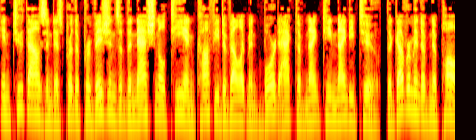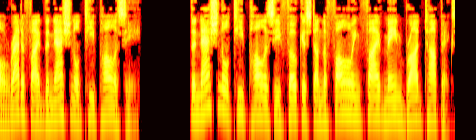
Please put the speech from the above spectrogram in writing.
in 2000 as per the provisions of the National Tea and Coffee Development Board Act of 1992, the Government of Nepal ratified the National Tea Policy. The National Tea Policy focused on the following five main broad topics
